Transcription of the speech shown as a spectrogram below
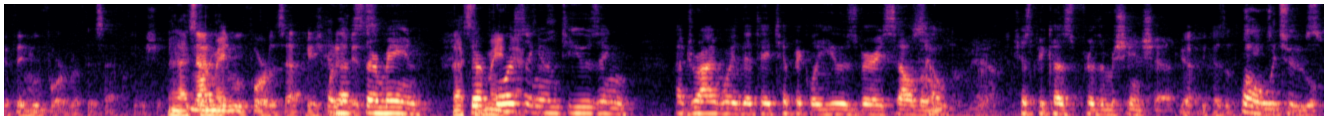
if they move forward with this application. And that's Not their if they main- move forward with this application, but And if that's it's. their main, That's their they're main forcing access. them to using a driveway that they typically use very seldom, Seldom, yeah. just because for the machine shed. Yeah, because of the Well, change which in is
